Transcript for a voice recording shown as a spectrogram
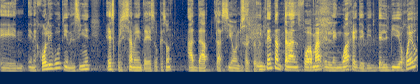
en, en Hollywood y en el cine es precisamente eso, que son adaptaciones. Exactamente. Intentan transformar el lenguaje de del videojuego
